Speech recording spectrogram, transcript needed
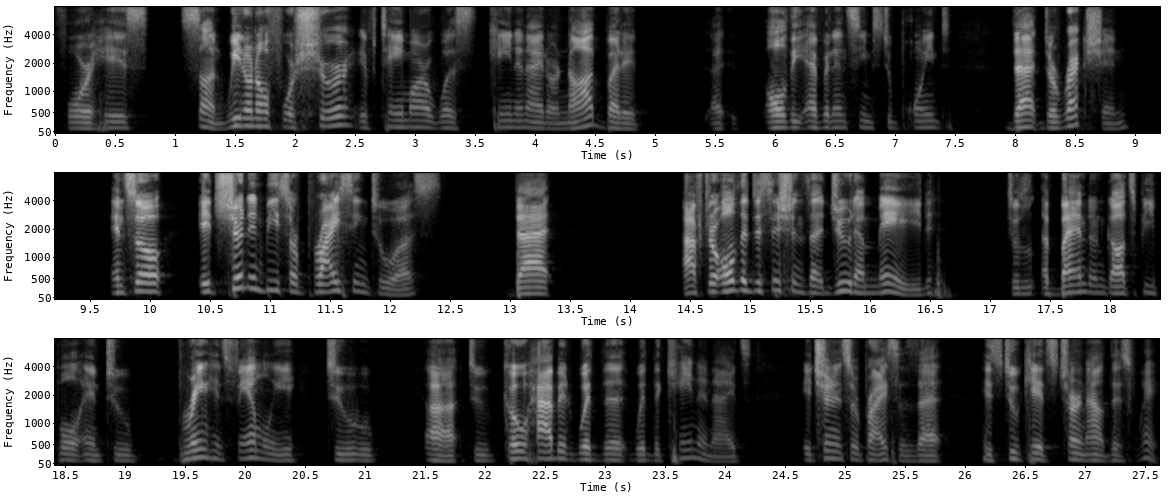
for his son. We don't know for sure if Tamar was Canaanite or not, but it, uh, all the evidence seems to point that direction. And so it shouldn't be surprising to us that after all the decisions that Judah made to abandon God's people and to bring his family to uh, to cohabit with the with the Canaanites, it shouldn't surprise us that his two kids turn out this way.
